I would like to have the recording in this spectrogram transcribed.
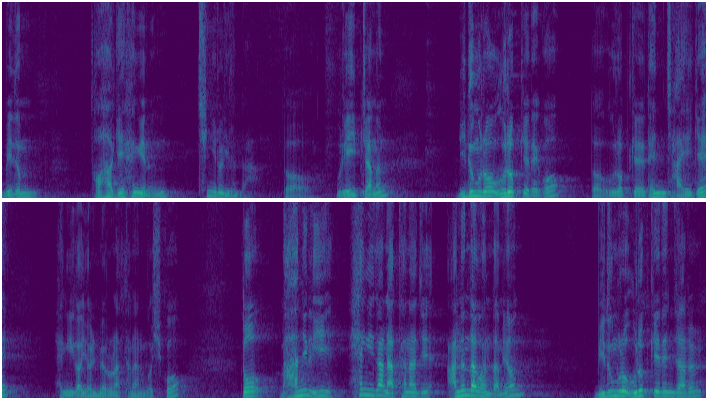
믿음 더하기 행위는 칭의를 이룬다. 또 우리의 입장은 믿음으로 의롭게 되고 또 의롭게 된 자에게 행위가 열매로 나타나는 것이고 또 만일 이 행위가 나타나지 않는다고 한다면 믿음으로 의롭게 된 자를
